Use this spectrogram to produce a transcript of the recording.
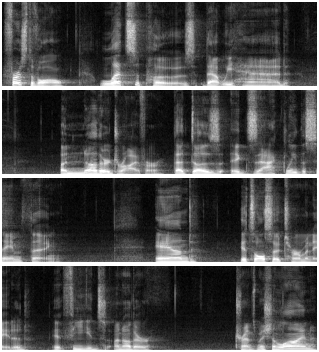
first of all, let's suppose that we had another driver that does exactly the same thing, and it's also terminated. It feeds another transmission line.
